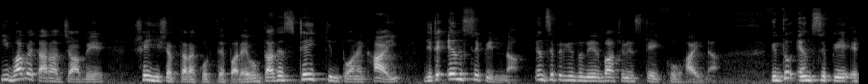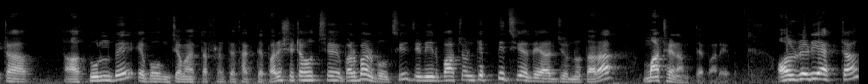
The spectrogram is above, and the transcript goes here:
কীভাবে তারা যাবে সেই হিসাব তারা করতে পারে এবং তাদের স্টেক কিন্তু অনেক হাই যেটা এনসিপির না। এনসিপির কিন্তু নির্বাচনী স্টেক খুব হাই না। কিন্তু এনসিপি এটা তুলবে এবং জামায়াত তার সাথে থাকতে পারে। সেটা হচ্ছে বারবার বলছি যে নির্বাচনকে পিছিয়ে দেওয়ার জন্য তারা মাঠে নামতে পারে। অলরেডি একটা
